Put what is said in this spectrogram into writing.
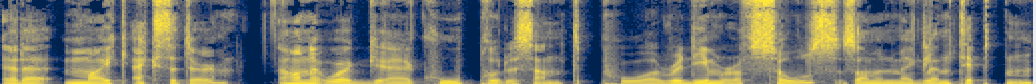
er det Mike Exeter. Han er òg koprodusent på Redeemer of Souls sammen med Glenn Tipton.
